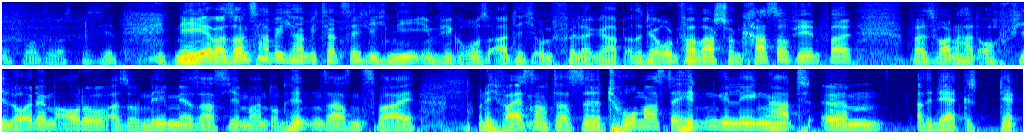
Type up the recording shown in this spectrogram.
Bevor sowas passiert. Nee, aber sonst habe ich, hab ich tatsächlich nie irgendwie großartig Unfälle gehabt. Also der Unfall war schon krass auf jeden Fall, weil es waren halt auch vier Leute im Auto. Also neben mir saß jemand und hinten saßen zwei. Und ich weiß noch, dass äh, Thomas, der hinten gelegen hat, ähm, also der hat, der hat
